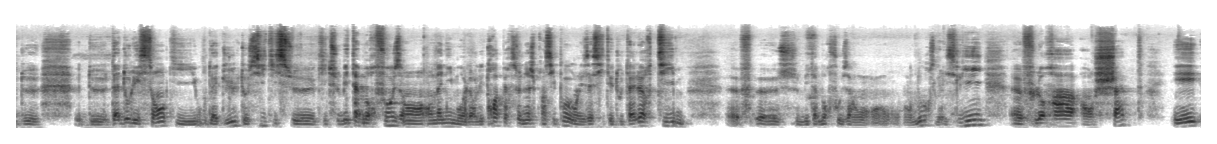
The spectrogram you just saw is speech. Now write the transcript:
de d'adolescents qui ou d'adultes aussi qui se qui se métamorphosent en, animaux. Alors les trois personnages principaux, on les a cités tout à l'heure, Tim euh, euh, se métamorphose en, ours grizzly, euh, Flora en chatte et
